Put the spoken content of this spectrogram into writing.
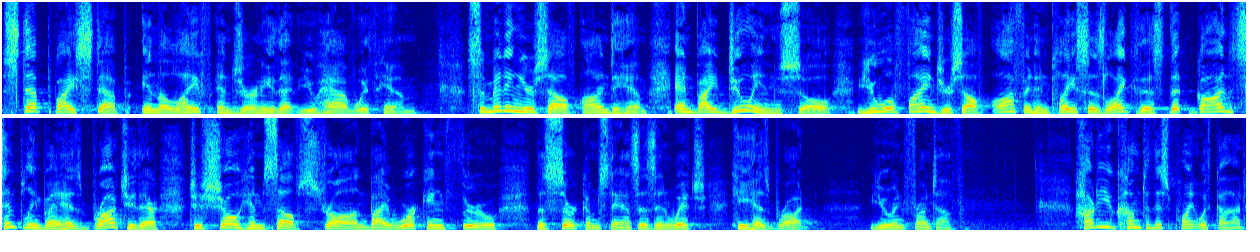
step by step in the life and journey that you have with Him submitting yourself onto Him. And by doing so, you will find yourself often in places like this that God simply has brought you there to show Himself strong by working through the circumstances in which He has brought you in front of. How do you come to this point with God?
